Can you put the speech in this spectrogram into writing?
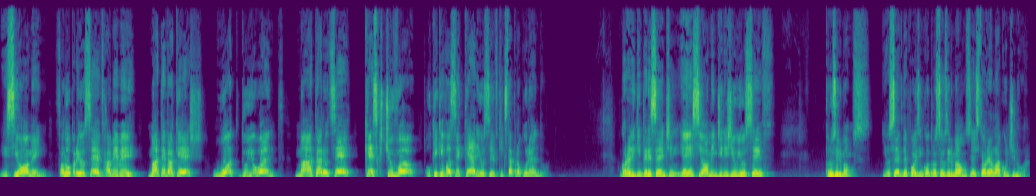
Esse homem falou para Yosef, Habibi, Matevakesh, what do you want? Maatarotse, Kesk o que, que você quer, Yosef? O que, que está procurando? Agora olha que interessante. E aí esse homem dirigiu Yosef para os irmãos. Yosef depois encontrou seus irmãos e a história lá continua.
